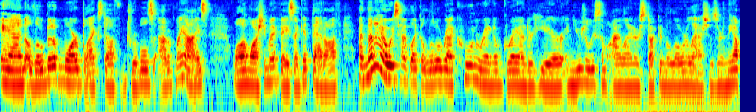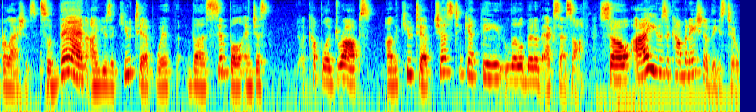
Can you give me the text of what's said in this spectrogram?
and a little bit of more black stuff dribbles out of my eyes while I'm washing my face. I get that off. And then I always have like a little raccoon ring of gray under here and usually some eyeliner stuck in the lower lashes or in the upper lashes. So then I use a Q-tip with the Simple and just a couple of drops on the Q-tip just to get the little bit of excess off. So I use a combination of these two.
